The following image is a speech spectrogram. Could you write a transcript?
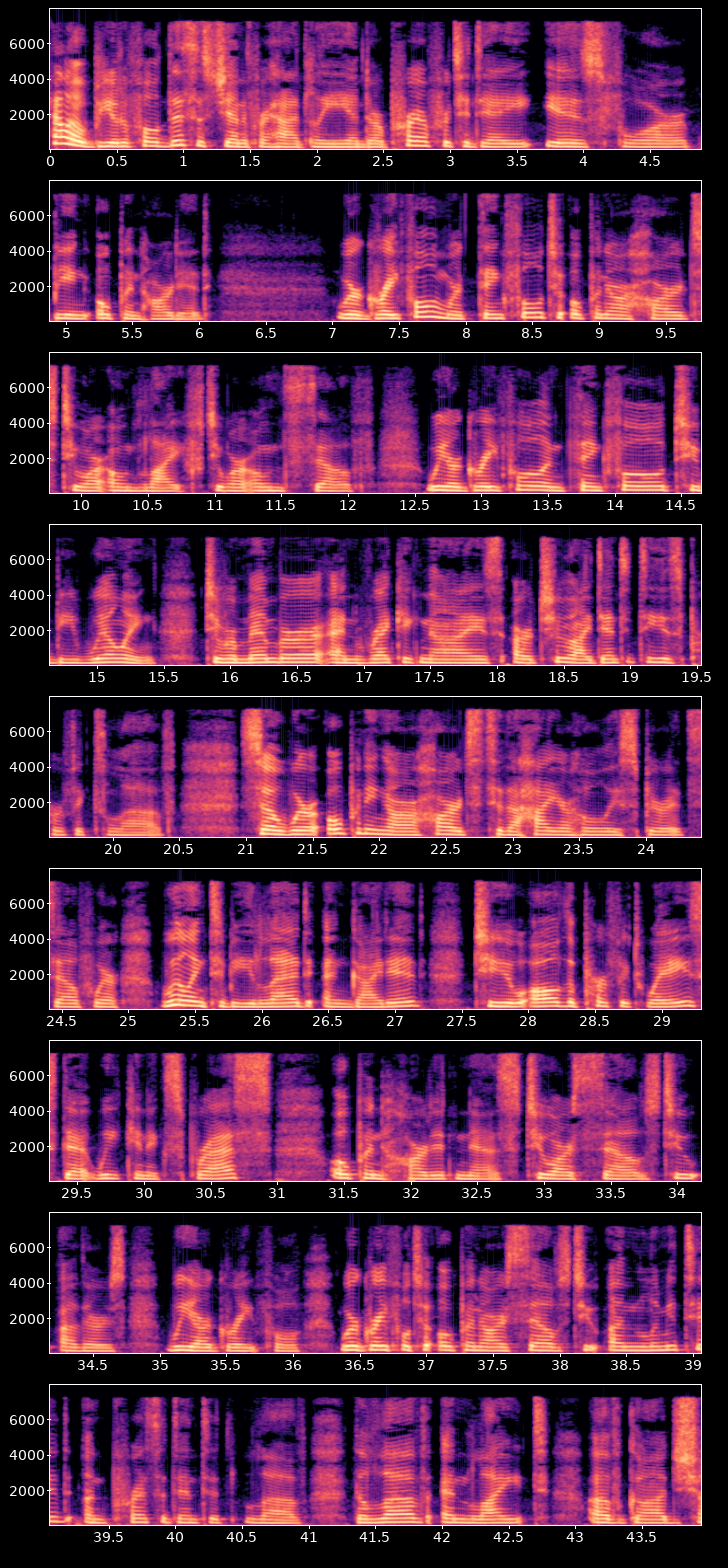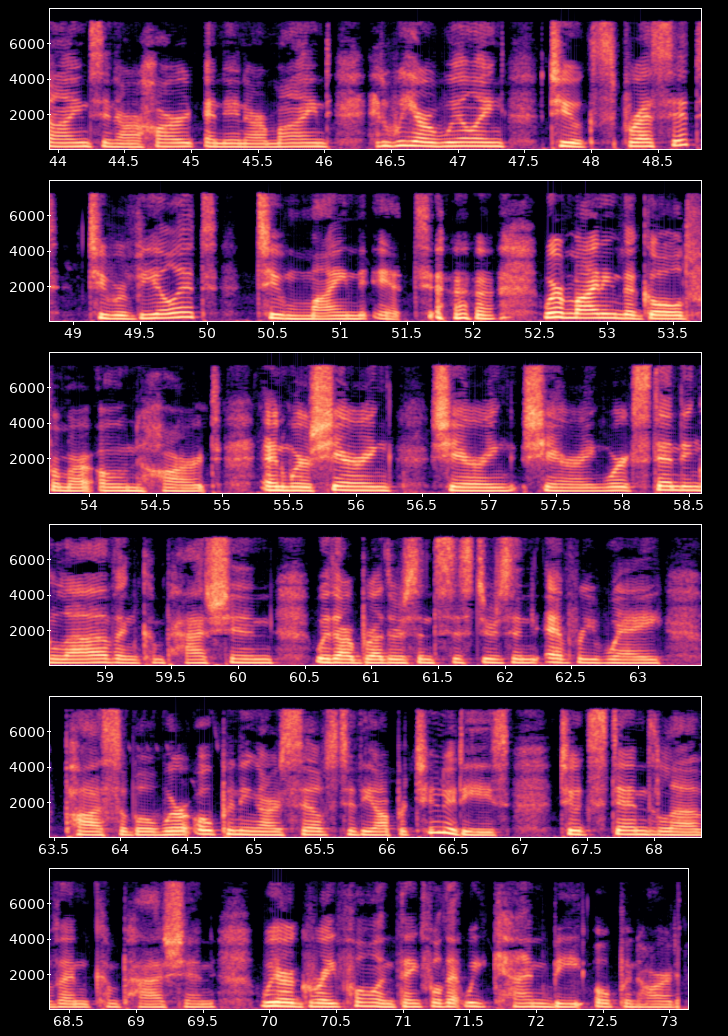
Hello, beautiful. This is Jennifer Hadley, and our prayer for today is for being open hearted. We're grateful and we're thankful to open our hearts to our own life, to our own self. We are grateful and thankful to be willing to remember and recognize our true identity is perfect love. So we're opening our hearts to the higher Holy Spirit self. We're willing to be led and guided to all the perfect ways that we can express open heartedness to ourselves, to others. We are grateful. We're grateful to open ourselves to unlimited, unprecedented love. The love and light of God shines in our heart and in our mind, and we are willing to express it, to reveal it, to mine it. we're mining the gold from our own heart and we're sharing, sharing, sharing. We're extending love and compassion with our brothers and sisters in every way possible. We're opening ourselves to the opportunities to extend love and compassion. We are grateful and thankful that we can be open hearted.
